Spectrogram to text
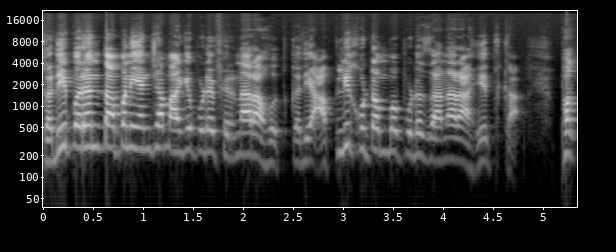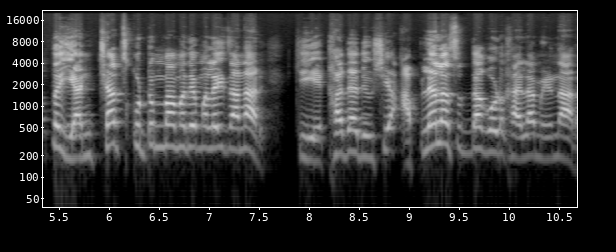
कधीपर्यंत आपण यांच्या मागे पुढे फिरणार आहोत? कधी आपली कुटुंब पुढे जाणार आहेत का? फक्त यांच्याच कुटुंबामध्ये मलाही जाणार की एखाद्या दिवशी आपल्याला सुद्धा गोड खायला मिळणार?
